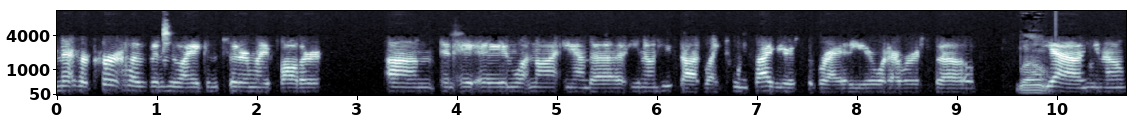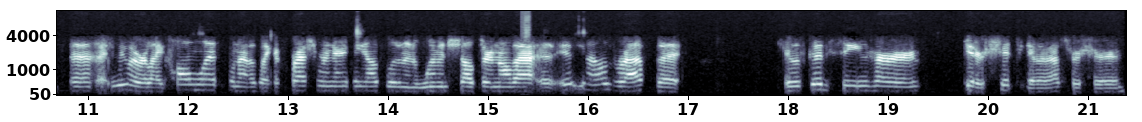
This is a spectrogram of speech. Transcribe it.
met her current husband, who I consider my father, um, in AA and whatnot. And uh, you know, he's got like 25 years sobriety or whatever. So Well, yeah, you know, uh, we were like homeless when I was like a freshman and everything else, living in a women's shelter and all that. It, it, you know, it was rough, but it was good seeing her get her shit together. That's for sure.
